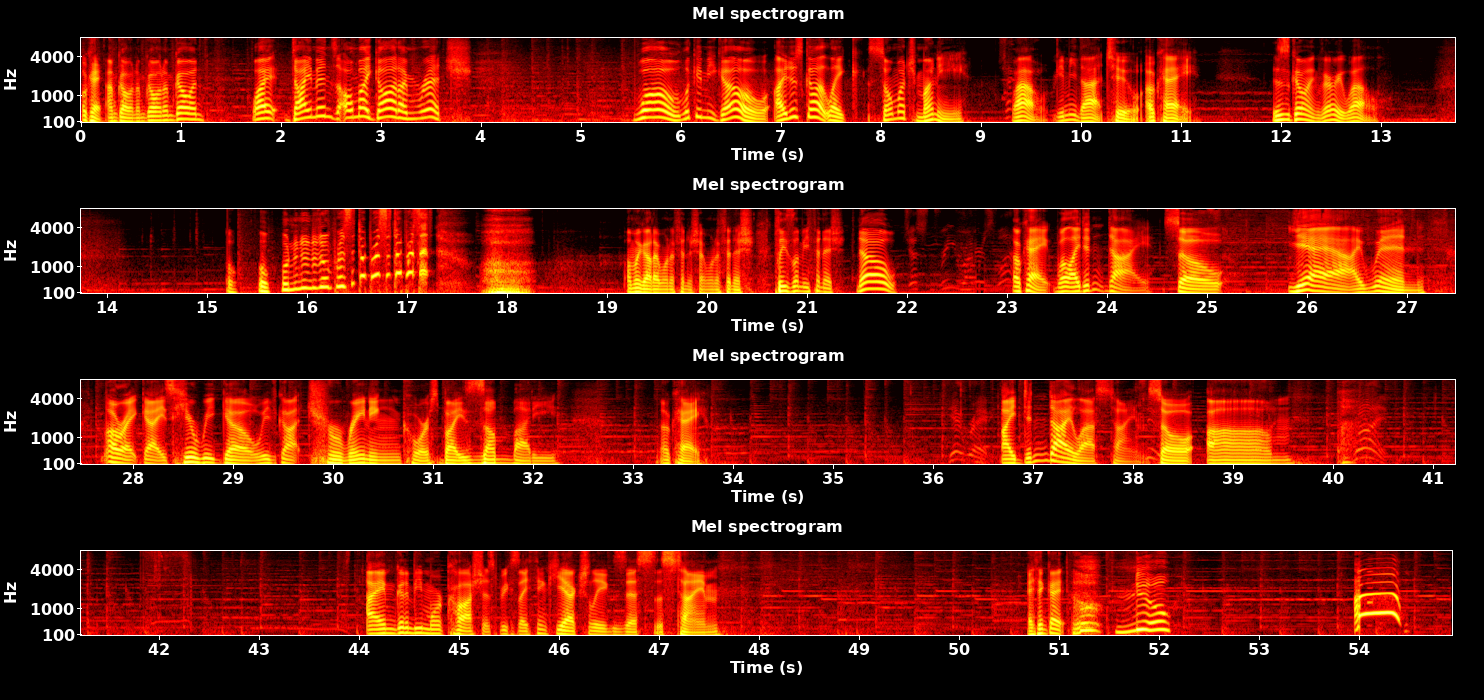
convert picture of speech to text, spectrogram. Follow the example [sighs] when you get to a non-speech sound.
Okay, I'm going, I'm going, I'm going. Why? Diamonds? Oh my god, I'm rich. Whoa, look at me go. I just got, like, so much money. Wow, give me that, too. Okay. This is going very well. Oh, oh, oh, no, no, no, don't press it, don't press it, don't press it! [sighs] oh my god, I want to finish, I want to finish. Please let me finish. No! Okay, well, I didn't die, so yeah, I win. All right, guys, here we go. We've got Training Course by Somebody. Okay. I didn't die last time, so, um... I'm going to be more cautious because I think he actually exists this time. I think I... [gasps] no!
